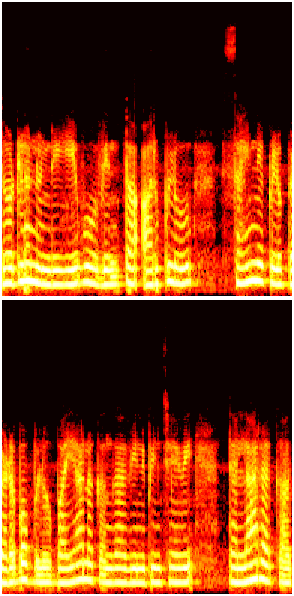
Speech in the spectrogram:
దొడ్ల నుండి ఏవో వింత అరుపులు సైనికులు పెడబొబ్బలు భయానకంగా వినిపించేవి. తెల్లారాక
